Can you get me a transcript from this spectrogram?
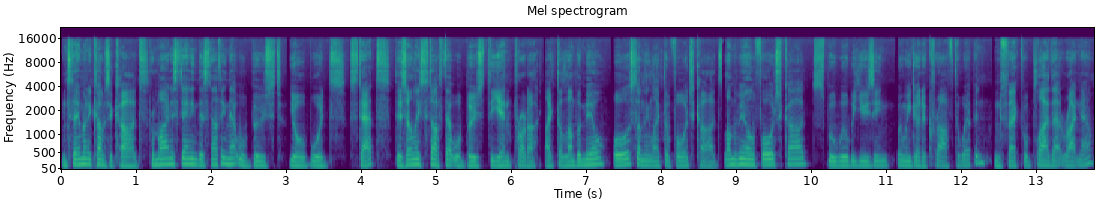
And same when it comes to cards. From my understanding, there's nothing that will boost your wood's stats. There's only stuff that will boost the end product, like the lumber mill or something like the forge cards. Lumber mill and forge cards we will be using when we go to craft the weapon. In fact, we'll apply that right now.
